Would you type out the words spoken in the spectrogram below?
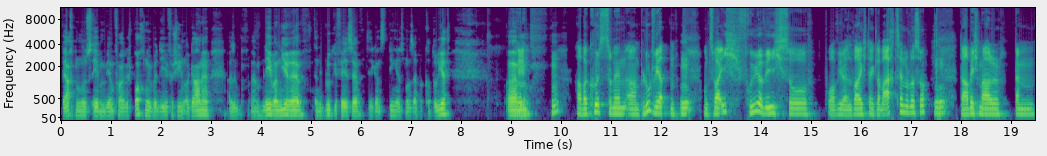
beachten muss, eben, wir haben vorher gesprochen über die verschiedenen Organe, also ähm, Leber, Niere, dann die Blutgefäße, diese ganzen Dinge, dass man das einfach kontrolliert. Ähm, hm? Aber kurz zu den ähm, Blutwerten. Mhm. Und zwar ich früher, wie ich so, boah, wie alt war ich da? Ich glaube 18 oder so. Mhm. Da habe ich mal beim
